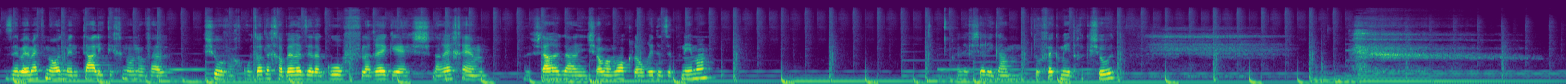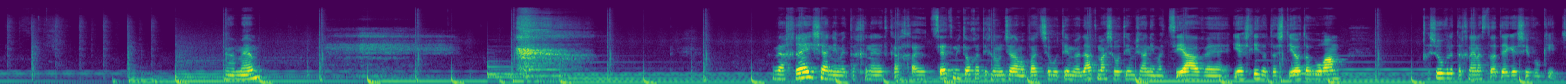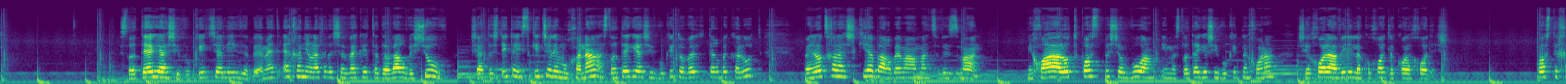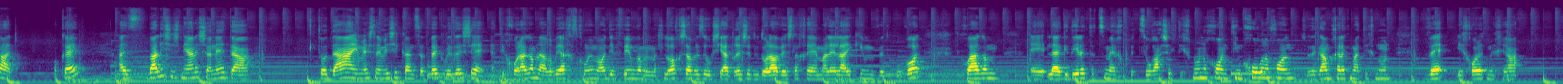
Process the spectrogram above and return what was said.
זה באמת מאוד מנטלי תכנון, אבל שוב, אנחנו רוצות לחבר את זה לגוף, לרגש, לרחם, אז אפשר רגע לנשום עמוק, להוריד את זה פנימה. הלב שלי גם דופק מהתרגשות. מהמם. ואחרי שאני מתכננת ככה, יוצאת מתוך התכנון של המפת שירותים, יודעת מה השירותים שאני מציעה ויש לי את התשתיות עבורם, חשוב לתכנן אסטרטגיה שיווקית. האסטרטגיה השיווקית שלי זה באמת איך אני הולכת לשווק את הדבר, ושוב, כשהתשתית העסקית שלי מוכנה, האסטרטגיה השיווקית עובדת יותר בקלות, ואני לא צריכה להשקיע בה הרבה מאמץ וזמן. אני יכולה להעלות פוסט בשבוע עם אסטרטגיה שיווקית נכונה, שיכול להביא לי לקוחות לכל החודש. פוסט אחד, אוקיי? אז בא לי ששנייה נשנה את התודעה, אם יש למישהי כאן ספק בזה שאת יכולה גם להרוויח סכומים מאוד יפים, גם אם את לא עכשיו איזו אושיית רשת גדולה ויש לך אה, מלא לייקים ותגובות, את יכולה גם אה, להגדיל את עצמך בצורה של תכנון נכון, תמחור נכון, שזה גם חלק מהתכנון, ויכולת מכירה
